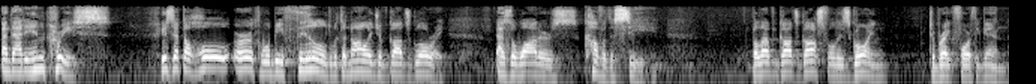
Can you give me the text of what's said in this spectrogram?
And that increase is that the whole earth will be filled with the knowledge of God's glory as the waters cover the sea. Beloved, God's gospel is going to break forth again.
